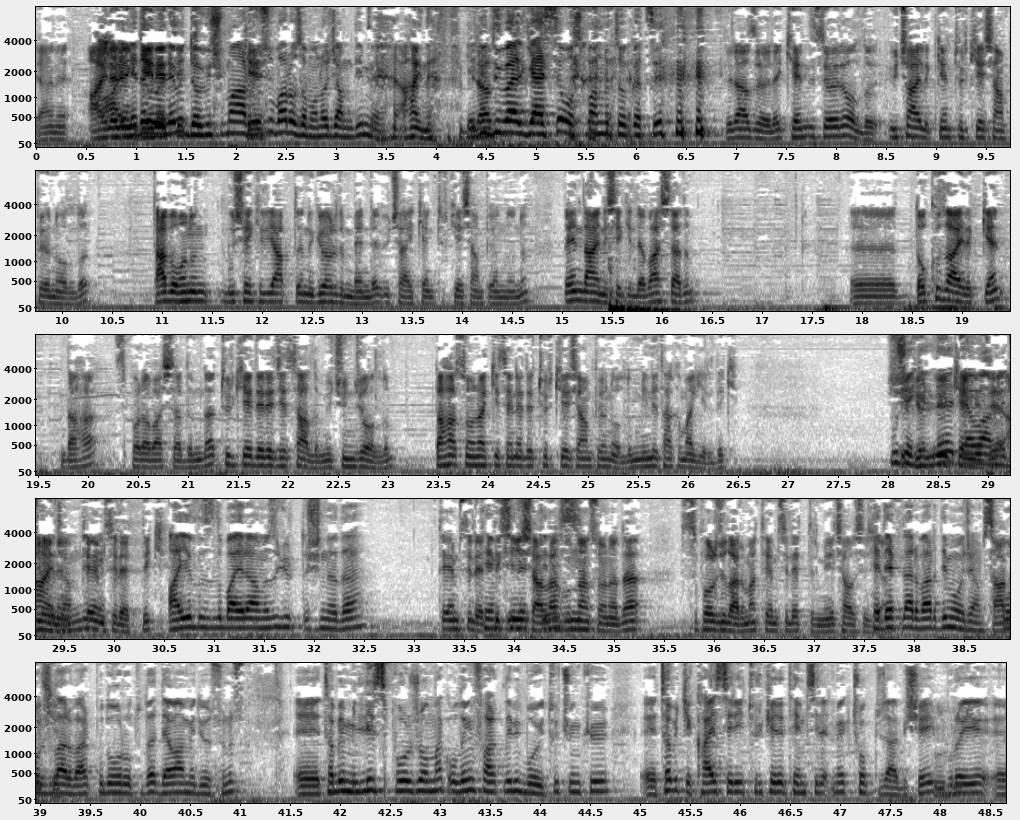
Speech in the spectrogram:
Yani aileden Ailede genetik... böyle bir dövüşme arzusu var o zaman hocam değil mi? Aynen. Biraz... Yedi düvel gelse Osmanlı tokatı. Biraz öyle. Kendisi öyle oldu. 3 aylıkken Türkiye şampiyonu oldu. Tabii onun bu şekil yaptığını gördüm ben de 3 ayken Türkiye şampiyonluğunu. Ben de aynı şekilde başladım. 9 aylıkken daha spora başladığımda Türkiye derecesi aldım. 3. oldum. Daha sonraki sene de Türkiye şampiyonu oldum. Milli takıma girdik. Bu Şükür şekilde ülkemizi devam ediyor aynen hocam değil mi? temsil ettik. Ay yıldızlı bayrağımızı yurt dışında da Temsil ettik. Temsil İnşallah ettiniz. bundan sonra da sporcularıma temsil ettirmeye çalışacağım. hedefler var değil mi hocam? Sporcular var. Bu doğrultuda devam ediyorsunuz. Ee, tabii milli sporcu olmak olayın farklı bir boyutu. Çünkü e, tabii ki Kayseri'yi Türkiye'de temsil etmek çok güzel bir şey. Burayı e,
